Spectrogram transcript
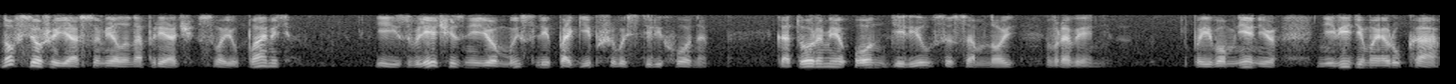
Но все же я сумела напрячь свою память и извлечь из нее мысли погибшего Стелихона, которыми он делился со мной в Равенне. По его мнению, невидимая рука,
